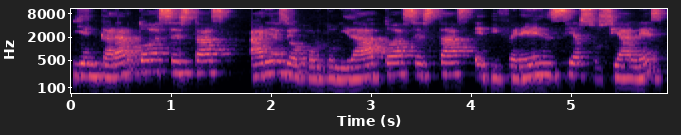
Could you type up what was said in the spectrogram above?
y encarar todas estas áreas de oportunidad, todas estas eh, diferencias sociales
